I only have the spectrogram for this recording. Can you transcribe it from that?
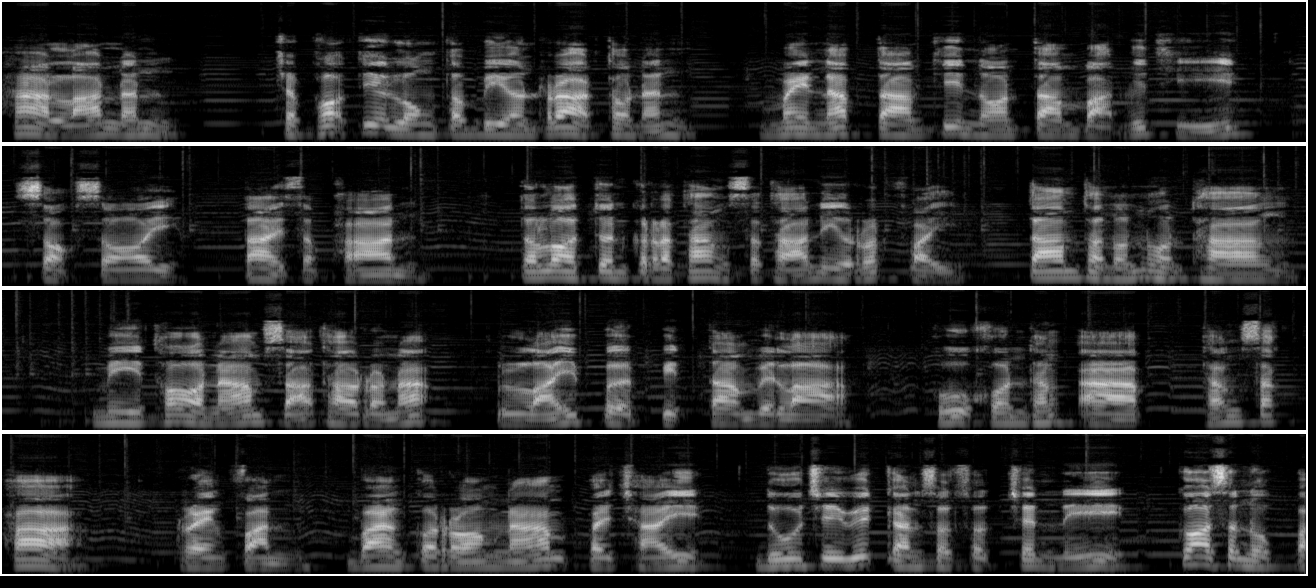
15 ล้านนั้น เฉพาะที่ลงทะเบียนราษเท่านั้น ไม่นับตามที่นอนตามบาทวิถี ซอกซอย ใต้สะพาน ตลอดจนกระทั่งสถานีรถไฟ ตามถนนหนทาง มีท่อน้ำสาธารณะ ไหลเปิดปิดตามเวลา ผู้คนทั้งอาบ ทั้งซักผ้า แปรงฟัน บ้างก็รองน้ำไปใช้ ดูชีวิตกันสดๆ เช่นนี้ ก็สนุกไป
